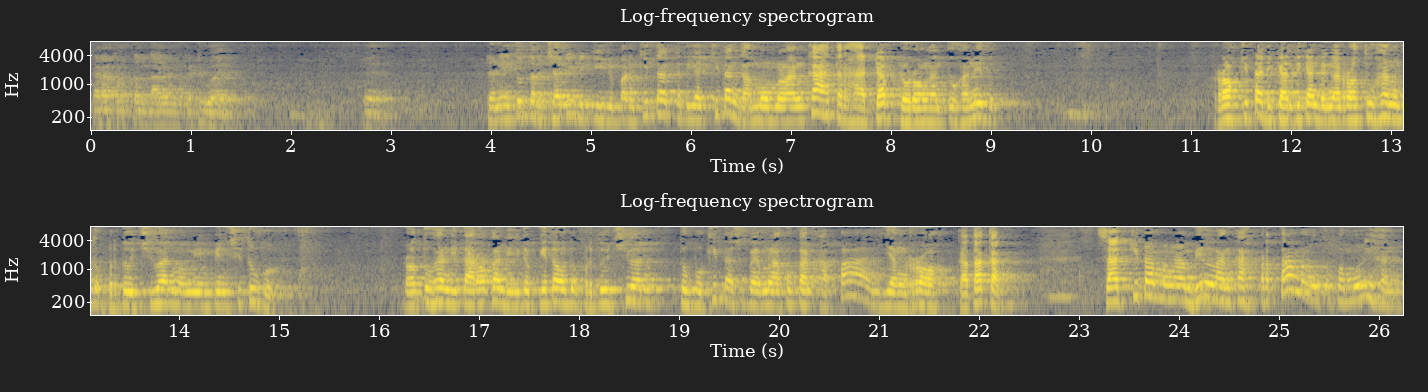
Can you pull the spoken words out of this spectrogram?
karena pertentangan kedua ya. Dan itu terjadi di kehidupan kita ketika kita nggak mau melangkah terhadap dorongan Tuhan itu. Roh kita digantikan dengan roh Tuhan untuk bertujuan memimpin si tubuh. Roh Tuhan ditaruhkan di hidup kita untuk bertujuan tubuh kita supaya melakukan apa yang roh katakan. Saat kita mengambil langkah pertama untuk pemulihan,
